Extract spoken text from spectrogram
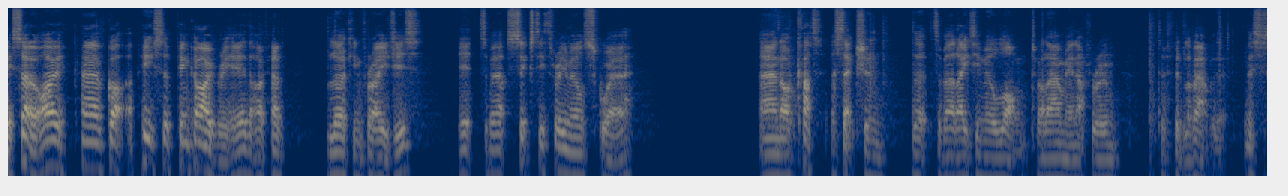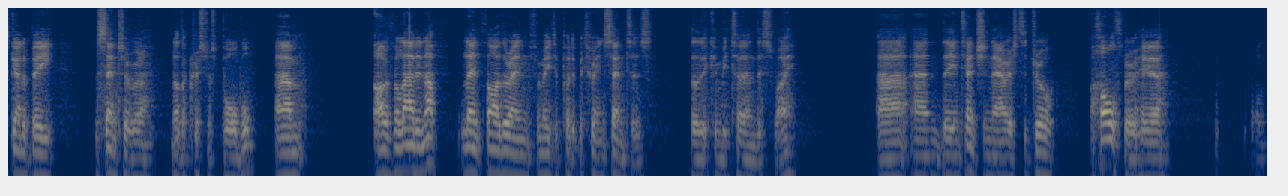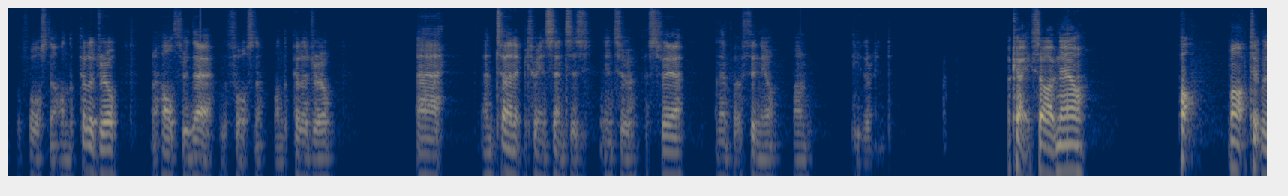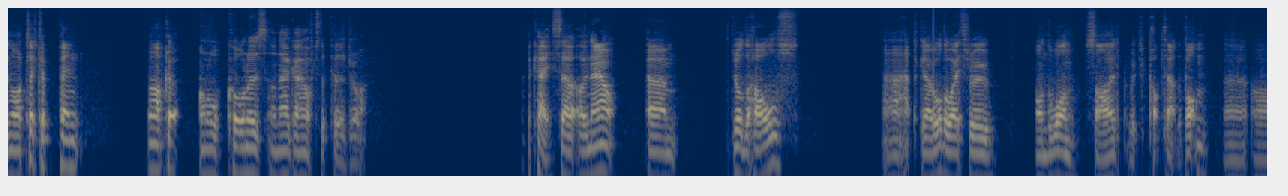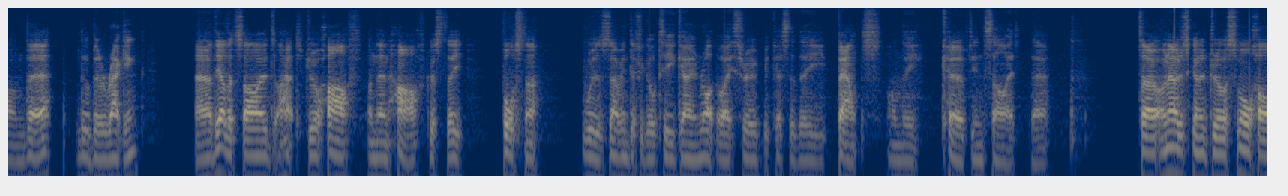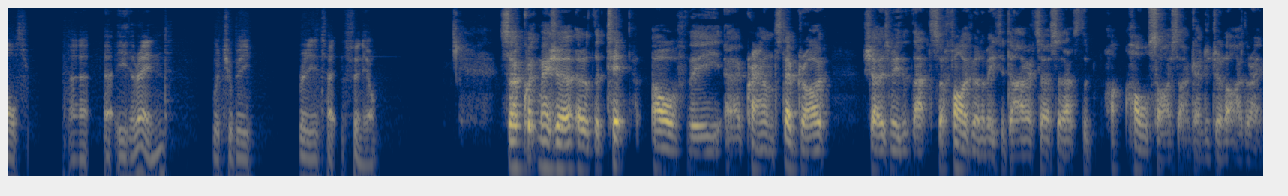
Okay, so I have got a piece of pink ivory here that I've had lurking for ages. It's about 63 mil square and I'll cut a section that's about 80 mil long to allow me enough room to fiddle about with it. This is going to be the centre of a, another Christmas bauble. Um, I've allowed enough length either end for me to put it between centres so that it can be turned this way. Uh, and the intention now is to drill a hole through here on the Forstner on the pillar drill and a hole through there with the Forstner on the pillar drill uh, and turn it between centres into a sphere and then put a finial on either end. Okay, so I've now pop marked it with my clicker pen marker on all corners. I'm now going off to the pillar drawer. Okay, so I've now um, drilled the holes. Uh, I had to go all the way through on the one side, which popped out the bottom uh, on there, a little bit of ragging. Uh, the other sides I had to drill half and then half because the Forstner was having difficulty going right the way through because of the bounce on the curved inside there. So I'm now just going to drill a small hole uh, at either end, which will be ready to take the finial. So a quick measure of the tip of the uh, crown step drive shows me that that's a 5mm diameter, so that's the hole size that I'm going to drill at either end.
